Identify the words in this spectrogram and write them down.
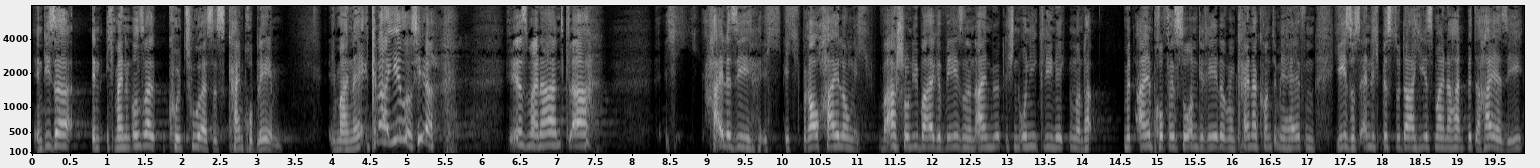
in dieser, in, ich meine, in unserer Kultur ist es kein Problem. Ich meine, hey, klar, Jesus, hier, hier ist meine Hand, klar. Ich heile sie, ich, ich brauche Heilung. Ich war schon überall gewesen, in allen möglichen Unikliniken und habe mit allen Professoren geredet und keiner konnte mir helfen. Jesus, endlich bist du da, hier ist meine Hand, bitte heile sie.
